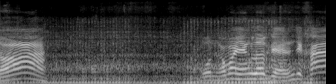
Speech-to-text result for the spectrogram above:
เนาะมุนเขามายังเลิกแต่ฉันจะฆ่า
